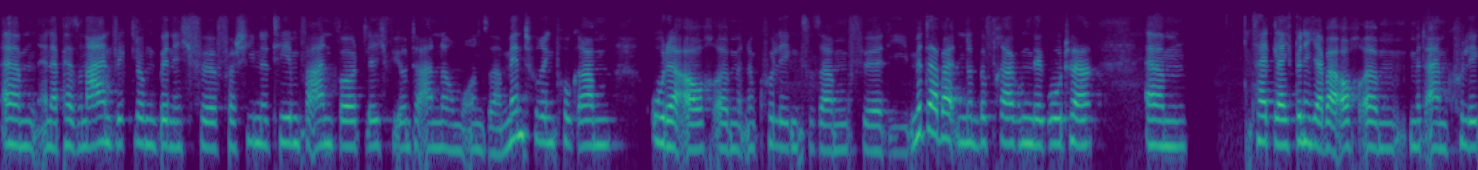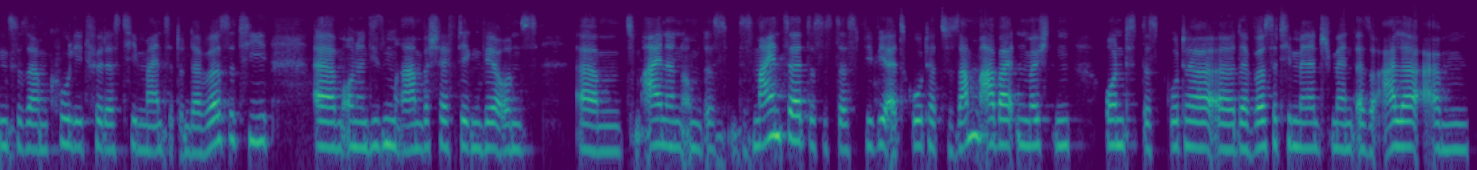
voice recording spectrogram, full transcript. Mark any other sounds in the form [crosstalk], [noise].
Ähm, in der Personalentwicklung bin ich für verschiedene Themen verantwortlich, wie unter anderem unser Mentoring-Programm oder auch äh, mit einem Kollegen zusammen für die Mitarbeitendenbefragung der Gotha. Ähm, Zeitgleich bin ich aber auch ähm, mit einem Kollegen zusammen Co-Lead für das Team Mindset und Diversity. Ähm, und in diesem Rahmen beschäftigen wir uns ähm, zum einen um das, das, Mindset, das ist das, wie wir als Gotha zusammenarbeiten möchten, und das Gotha äh, Diversity Management, also alle ähm,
